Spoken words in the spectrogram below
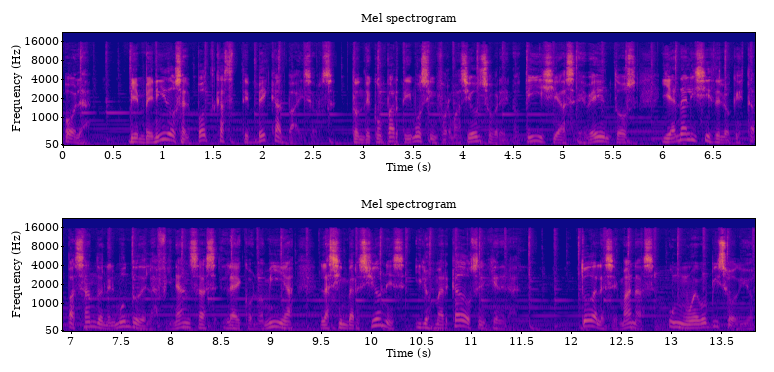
Hola, bienvenidos al podcast de Beck Advisors, donde compartimos información sobre noticias, eventos y análisis de lo que está pasando en el mundo de las finanzas, la economía, las inversiones y los mercados en general. Todas las semanas, un nuevo episodio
